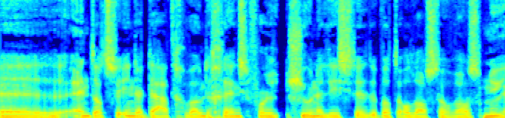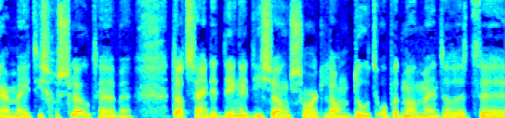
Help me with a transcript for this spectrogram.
Uh, en dat ze inderdaad gewoon de grenzen voor journalisten, wat al lastig was, nu hermetisch gesloten hebben. Dat zijn de dingen die zo'n soort land doet op het moment dat, het, uh,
